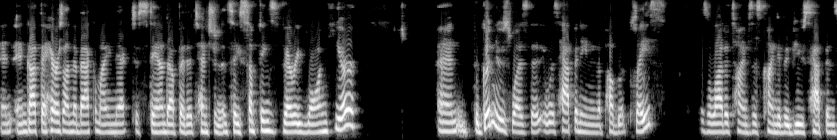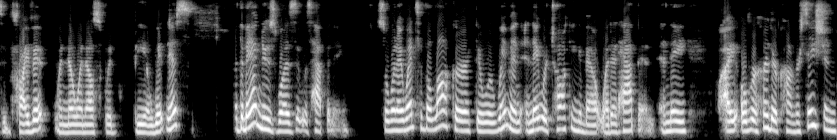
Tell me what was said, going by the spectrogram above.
and, and got the hairs on the back of my neck to stand up at attention and say something's very wrong here. And the good news was that it was happening in a public place. because a lot of times this kind of abuse happens in private when no one else would be a witness. But the bad news was it was happening. So when I went to the locker, there were women and they were talking about what had happened. And they, I overheard their conversation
